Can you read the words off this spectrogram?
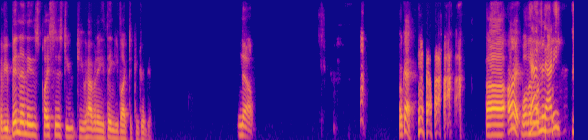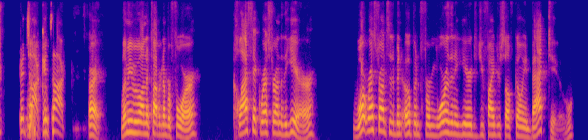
have you been to any of these places? Do you do you have anything you'd like to contribute? No. Okay. uh, all right. Well then, yes, let me. Daddy. Good talk. Good talk. All right. Let me move on to topic number four. Classic restaurant of the year. What restaurants that have been open for more than a year did you find yourself going back to?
